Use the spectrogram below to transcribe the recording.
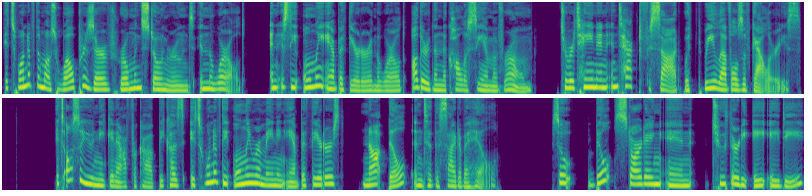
It's one of the most well preserved Roman stone ruins in the world and is the only amphitheater in the world other than the Colosseum of Rome to retain an intact facade with three levels of galleries. It's also unique in Africa because it's one of the only remaining amphitheaters not built into the side of a hill. So, built starting in 238 AD,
